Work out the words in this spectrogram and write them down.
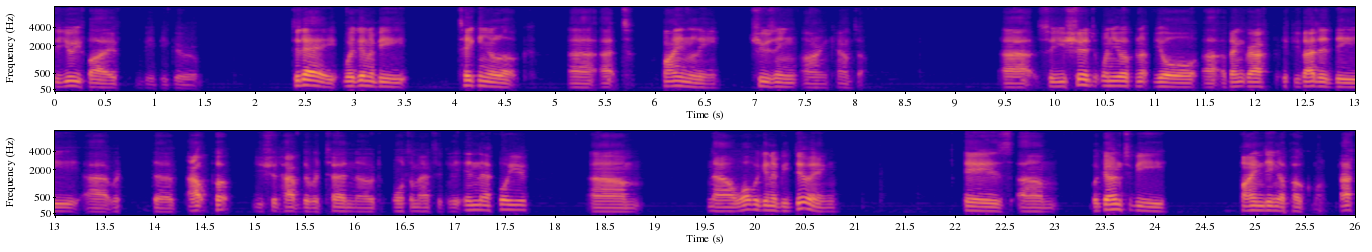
to UE5 BP Guru. Today we're going to be taking a look uh, at finally choosing our encounter. Uh, so you should, when you open up your uh, event graph, if you've added the uh, the output, you should have the return node automatically in there for you. Um, now, what we're going to be doing is um, we're going to be finding a Pokemon. That,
